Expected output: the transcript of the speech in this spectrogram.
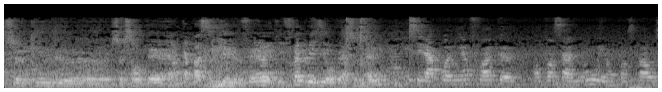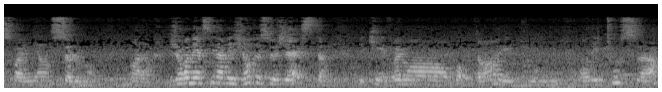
ce qu'il se sentait en capacité de faire et qui ferait plaisir au personnel. C'est la première fois qu'on pense à nous et on ne pense pas aux soignants seulement. Voilà. Je remercie la région de ce geste et qui est vraiment important et puis on est tous là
